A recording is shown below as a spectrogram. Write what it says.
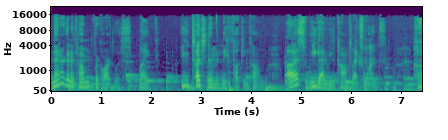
men are gonna come regardless. Like, you touch them and they fucking come. Us, we gotta be the complex ones.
